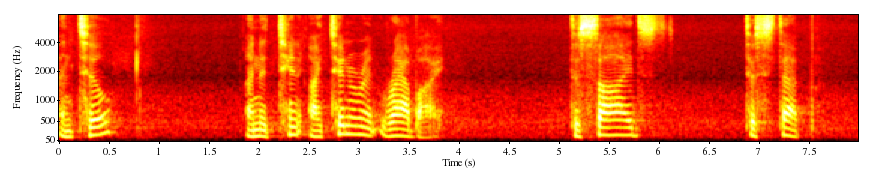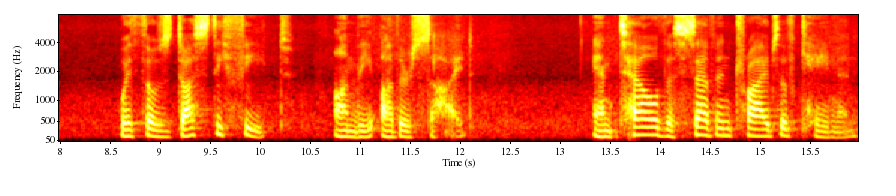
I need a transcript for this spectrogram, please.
until an itinerant rabbi decides to step with those dusty feet on the other side and tell the seven tribes of Canaan,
